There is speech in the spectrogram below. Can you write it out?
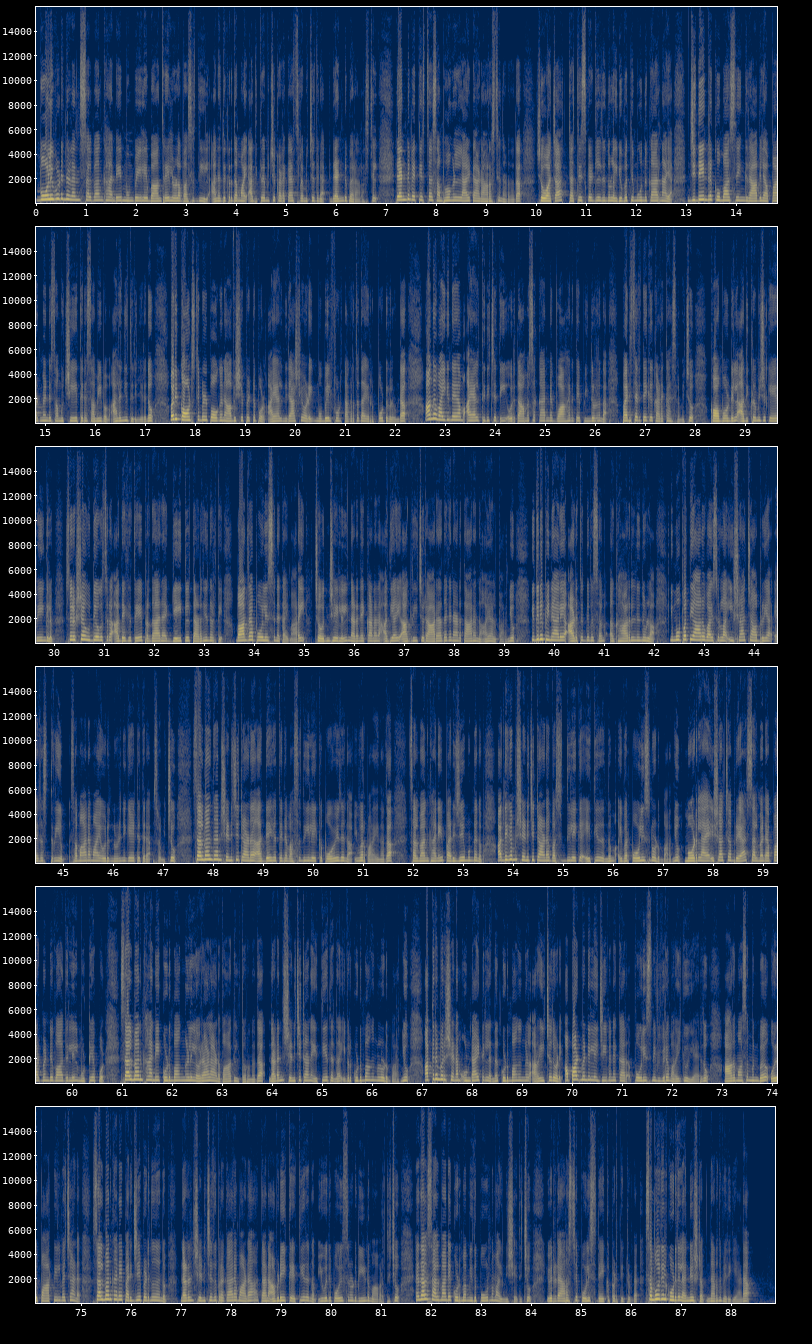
ബോളിവുഡ് നടൻ സൽമാൻ ഖാന്റെ മുംബൈയിലെ ബാന്ദ്രയിലുള്ള വസതിയിൽ അനധികൃതമായി അതിക്രമിച്ചു കടക്കാൻ ശ്രമിച്ചതിന് രണ്ടുപേർ അറസ്റ്റിൽ. രണ്ട് വ്യത്യസ്ത സംഭവങ്ങളിലായിട്ടാണ് അറസ്റ്റ് നടന്നത്. ചൊവ്വാഴ്ച ഛത്തീസ്ഗഡിൽ നിന്നുള്ള ഇരുപത്തിമൂന്നുകാരനായ ജിതേന്ദ്ര കുമാർ സിംഗ് രാവിലെ അപ്പാർട്ട്മെന്റ് സമുച്ചയത്തിന് സമീപം അലഞ്ഞു തിരിഞ്ഞിരുന്നു. ഒരു കോൺസ്റ്റബിൾ പോകാൻ ആവശ്യപ്പെട്ടപ്പോൾ അയാൾ നിരാശയോടെ മൊബൈൽ ഫോൺ തകർത്തതായി റിപ്പോർട്ടുകളുണ്ട്. അന്ന് വൈകുന്നേരം അയാൾ തിരിച്ചെത്തി ഒരു താമസക്കാരന്റെ വാഹനത്തെ പിന്തുടർന്ന് പരിസരത്തേക്ക് കടക്കാൻ ശ്രമിച്ചു. കോമ്പൗണ്ടിൽ അതിക്രമിച്ചു കയറിയെങ്കിലും സുരക്ഷാ ഉദ്യോഗസ്ഥർ അദ്ദേഹത്തെ പ്രധാന ഗേറ്റിൽ തടഞ്ഞു നിർത്തി. ബാന്ദ്ര പോലീസിന് കൈമാറി. ചോദ്യം ചെയ്യലിൽ നടനെ കാണാൻ അതിയായി ആഗ്രഹിച്ച ഒരു ആരാധകനാണ് താനെന്ന് അയാൾ പറഞ്ഞു. ഇതിന് പിന്നാലെ അടുത്ത ദിവസം ഖാറിൽ നിന്നുള്ള ഈ മുപ്പത്തിയാറ് വയസ്സുള്ള ഇഷ ചാബ്രിയ എന്ന സ്ത്രീയും സമാനമായ ഒരു നുഴഞ്ഞുകയറ്റത്തിന് ശ്രമിച്ചു. സൽമാൻ ഖാൻ ക്ഷണിച്ചിട്ടാണ് അദ്ദേഹത്തിന്റെ വസതിയിലേക്ക് പോയതെന്ന് ഇവർ പറയുന്നത്. സൽമാൻ ഖാനെ പരിചയമുണ്ടെന്നും അദ്ദേഹം ക്ഷണിച്ചിട്ടാണ് വസതിയിലേക്ക് എത്തിയതെന്നും ഇവർ പോലീസിനോടും പറഞ്ഞു. മോഡലായ ഇഷ ചബ്രിയ സൽമാന്റെ അപ്പാർട്ട്മെന്റ് വാതിലിൽ മുട്ടിയപ്പോൾ സൽമാൻ ഖാന്റെ കുടുംബാംഗങ്ങളിൽ ഒരാളാണ് വാതിൽ തുറന്നത്. നടൻ ക്ഷണിച്ചിട്ടാണ് എത്തിയതെന്ന് ഇവർ കുടുംബാംഗങ്ങളോടും പറഞ്ഞു. അത്തരമൊരു ക്ഷണം ഉണ്ടായിട്ടില്ലെന്ന് കുടുംബാംഗങ്ങൾ അറിയിച്ചതോടെ അപ്പാർട്ട്മെന്റിലെ ജീവനക്കാർ പോലീസിനെ വിവരം അറിയിക്കുകയായിരുന്നു. ആറുമാസം മുൻപ് ഒരു പാർട്ടിയിൽ വെച്ചാണ് സൽമാൻ ഖാനെ പരിചയപ്പെടുന്നതെന്നും നടൻ ക്ഷണിച്ചത് പ്രകാരമാണ് താൻ അവിടേക്ക് എത്തിയതെന്നും യുവതി പോലീസിനോട് വീണ്ടും ആവർത്തിച്ചു. എന്നാൽ സൽമാന്റെ കുടുംബം ഇത് പൂർണമായി നിഷേധിച്ചു. ഇവരുടെ അറസ്റ്റ് പോലീസ് രേഖപ്പെടുത്തിയിട്ടുണ്ട്. സംഭവത്തിൽ കൂടുതൽ അന്വേഷണം നടന്നു വരികയാണ്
